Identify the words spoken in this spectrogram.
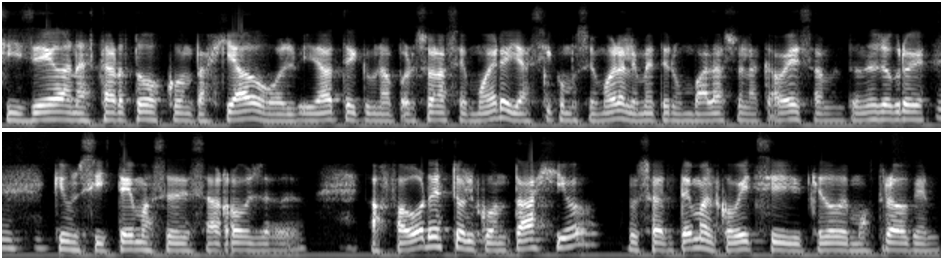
Si llegan a estar todos contagiados, olvídate que una persona se muere y así como se muere le meten un balazo en la cabeza, ¿me entendés? Yo creo que, que un sistema se desarrolla. ¿eh? A favor de esto el contagio, o sea, el tema del COVID sí quedó demostrado que,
